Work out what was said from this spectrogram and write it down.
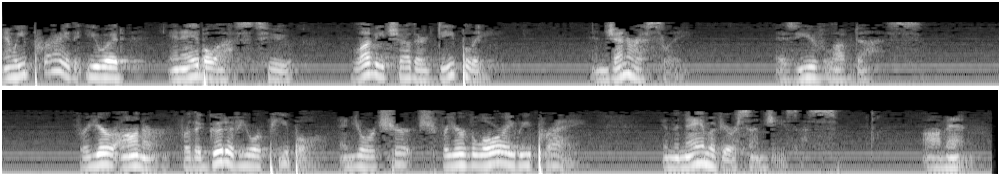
And we pray that you would enable us to love each other deeply and generously as you've loved us. For your honor, for the good of your people and your church, for your glory we pray. In the name of your Son, Jesus. Amen.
